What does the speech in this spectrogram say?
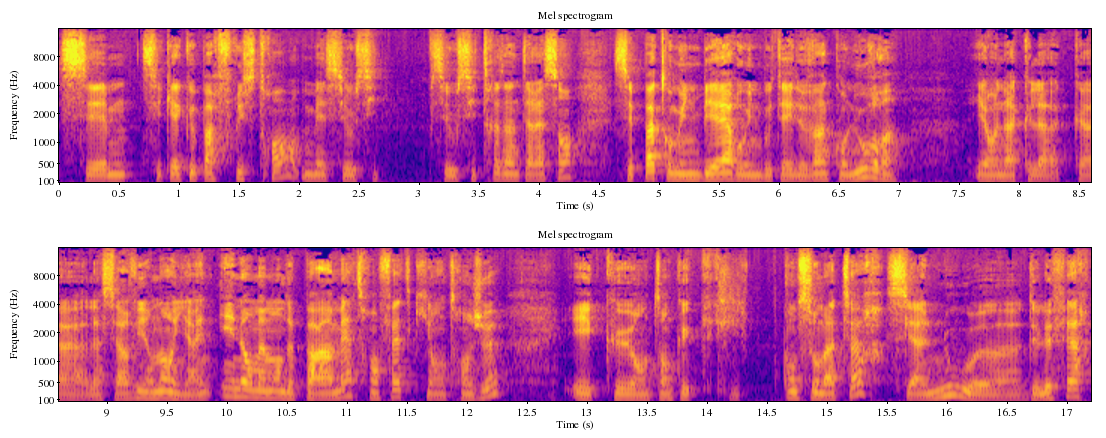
c'est quelque part frustrant, mais c'est aussi, très intéressant. C'est pas comme une bière ou une bouteille de vin qu'on ouvre et on n'a qu'à la, servir. Non, il y a énormément de paramètres, en fait, qui entrent en jeu et que, en tant que consommateur, c'est à nous euh, de le faire.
